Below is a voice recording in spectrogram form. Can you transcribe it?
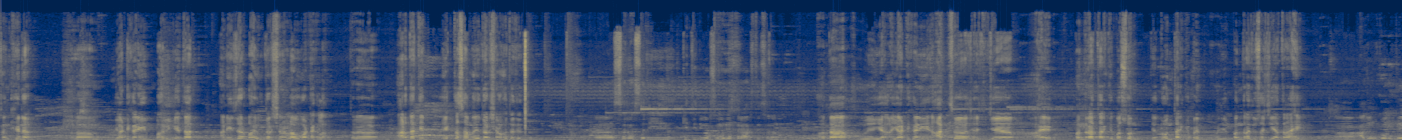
संख्येनं या ठिकाणी भाविक येतात आणि जर भाविक दर्शनाला उभा टाकला तर अर्धा ते एक तासामध्ये दर्शन होतं त्यांचं. सरासरी किती दिवस जत्रा असते सर आता या या ठिकाणी आजचं जे- आहे पंधरा तारखेपासून ते दोन तारखेपर्यंत म्हणजे पंधरा दिवसाची यात्रा आहे. अजून कोणते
